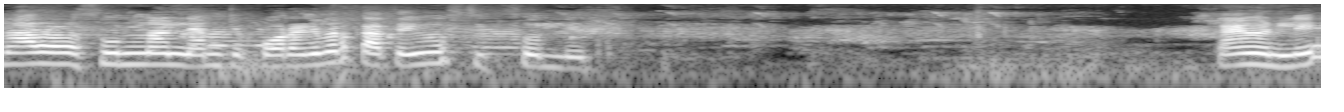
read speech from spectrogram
नारळ सोलून आणले आमच्या पोराने बरं का ते व्यवस्थित सोललेत. काय म्हणले?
